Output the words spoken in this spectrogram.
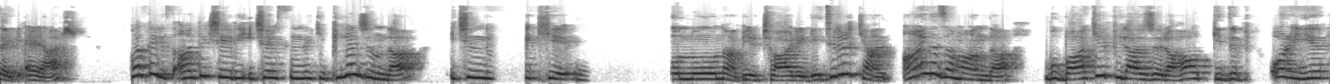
eğer Paris antik şehri içerisindeki plajında içindeki yoğunluğuna bir çare getirirken aynı zamanda bu bakir plajlara halk gidip orayı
